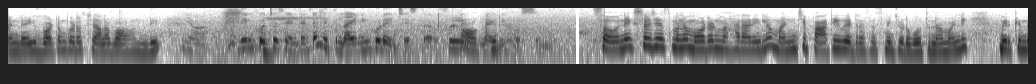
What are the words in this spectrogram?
అండ్ ఈ బాటమ్ కూడా చాలా బాగుంది. దీనికి వచ్చేసి ఏంటంటే విత్ లైనింగ్ కూడా ఇచ్చేస్తారు. ఫుల్ లైనింగ్ వస్తుంది. సో నెక్స్ట్ వచ్చేసి మనం మోడర్న్ మహారాణిలో మంచి పార్టీ వేర్ డ్రెస్సెస్ని చూడబోతున్నామండి. మీరు కింద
